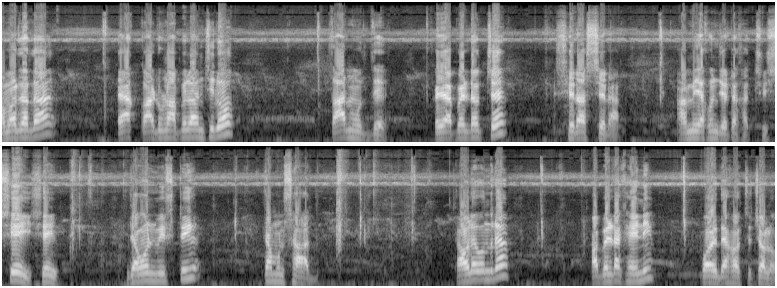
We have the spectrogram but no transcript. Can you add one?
আমার দাদা এক কার্টুন আপেল আনছিল, তার মধ্যে এই আপেলটা হচ্ছে সেরা সেরা। আমি এখন যেটা খাচ্ছি, সেই সেই। যেমন মিষ্টি, তেমন স্বাদ। তাহলে বন্ধুরা আপেলটা খেয়ে নিই পরে দেখা হচ্ছে, চলো।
